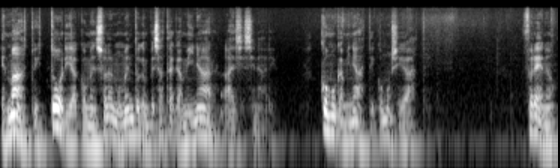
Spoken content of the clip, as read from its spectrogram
Es más, tu historia comenzó en el momento que empezaste a caminar a ese escenario. ¿Cómo caminaste? ¿Cómo llegaste? Freno.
